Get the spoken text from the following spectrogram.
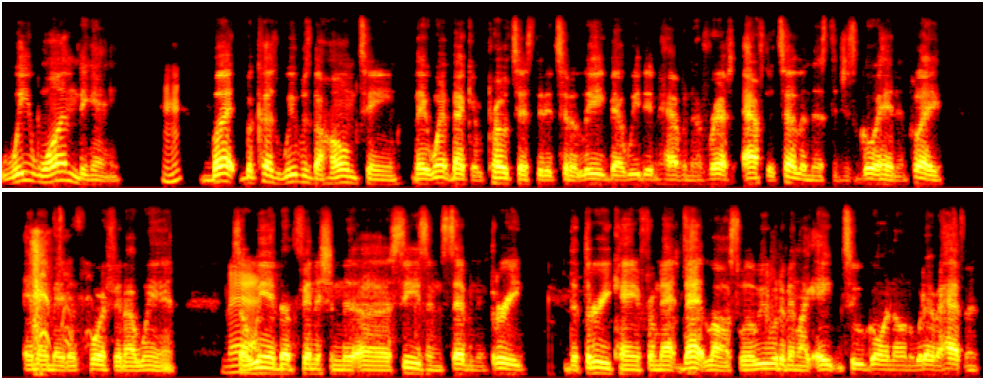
We won the game. Mhm. But because we was the home team, they went back and protested it to the league that we didn't have enough refs after telling us to just go ahead and play, and they made us forfeit our win. Man. So we ended up finishing the uh, season seven and three. The three came from that that loss. Well, we would have been like eight and two going on, whatever happened.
